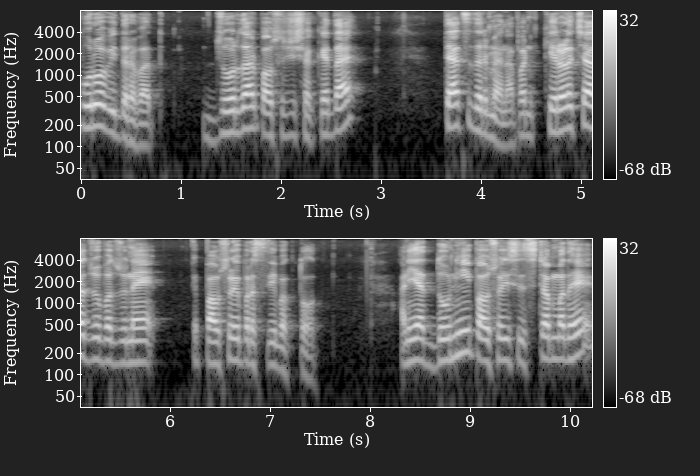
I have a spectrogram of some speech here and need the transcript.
पूर्व विदर्भात जोरदार पावसाची शक्यता आहे. त्याच दरम्यान आपण केरळच्या आजूबाजूने पावसाळी परिस्थिती बघतो. आणि या दोन्ही पावसाळी सिस्टममध्ये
